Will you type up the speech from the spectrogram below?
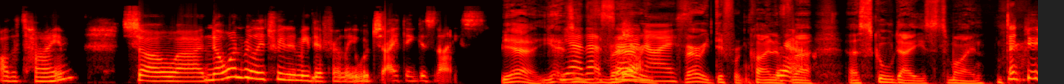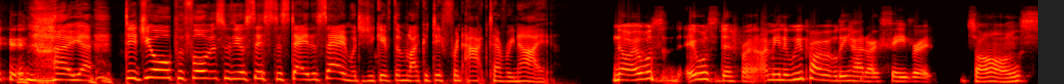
all the time. So uh, no one really treated me differently, which I think is nice. Yeah, yeah, Yeah, a that's so very, nice. Very different kind of Yeah. uh, uh, school days to mine. yeah. Did your performance with your sister stay the same, or did you give them like a different act every night? No, it was it was different. I mean, we probably had our favorite songs,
